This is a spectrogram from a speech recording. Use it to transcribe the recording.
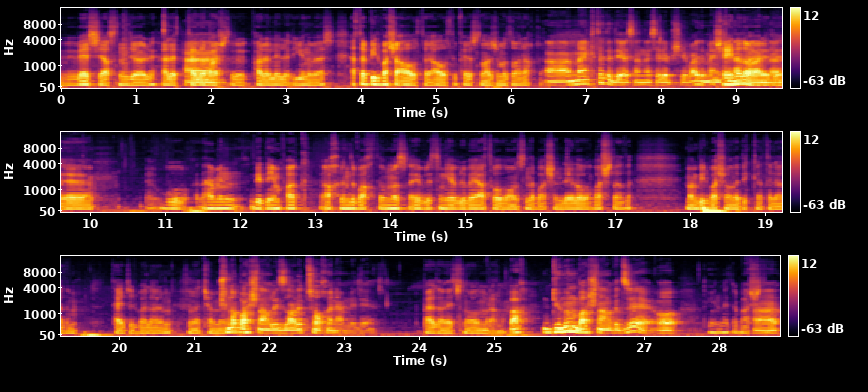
versiyasını görürük. Hələ Hə. təzə başlayır paralel univers. Hətta birbaşa 6, 6 personajımız var axı. Mənkdə də deyəsən nəsə elə bir şey var idi. Mənkin Şeydə də var idi. E, bu həmin dediyim pak axırıncı baxdığımız Everything Everywhere At All Once-un da başında elə başladı. Mən birbaşa ona diqqət elədim. Təcrübələrim buna kömək oldu. başlanğıcları çox əhəmilidir. Bəzən heç nə olmur amma. Bax, Dünün başlanğıcı o Düyünlə də ə, başlayır.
